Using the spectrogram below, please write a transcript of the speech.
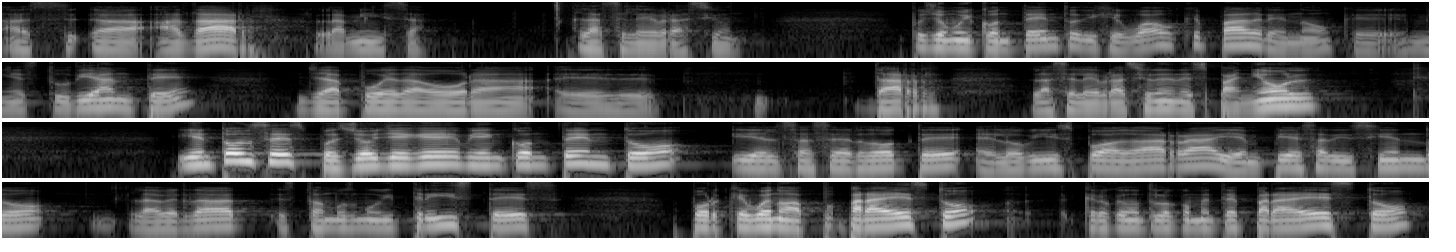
a, dar la misa, la celebración. Pues yo muy contento, dije, wow, qué padre, ¿no? Que mi estudiante ya pueda ahora eh, dar la celebración en español. Y entonces, pues yo llegué bien contento y el sacerdote, el obispo, agarra y empieza diciendo, la verdad, estamos muy tristes, porque bueno, para esto creo que no te lo comenté, para esto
